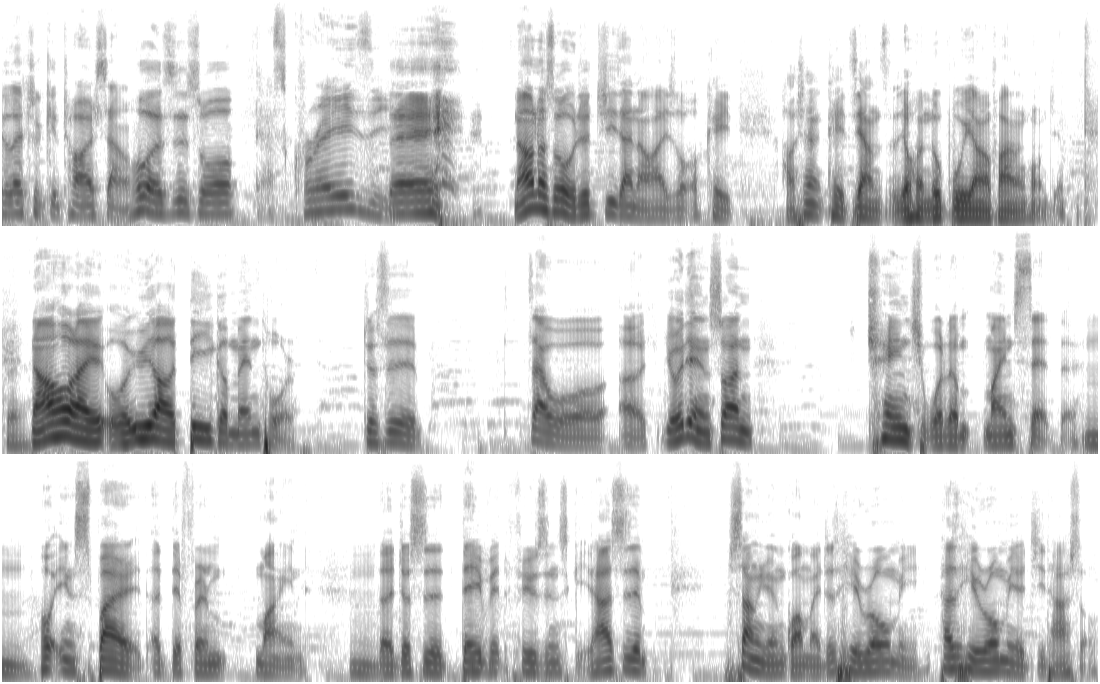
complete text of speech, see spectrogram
Electric guitar sound，或者是说，That's crazy。对，然后那时候我就记在脑海里说，OK，好像可以这样子，有很多不一样的发展空间。对，然后后来我遇到第一个 mentor，就是在我呃有点算 change 我的 mindset 的，嗯，或 inspire a different mind 的，就是 David Fiuczynski，他是上原广美，就是 Hiromi，他是 Hiromi 的吉他手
